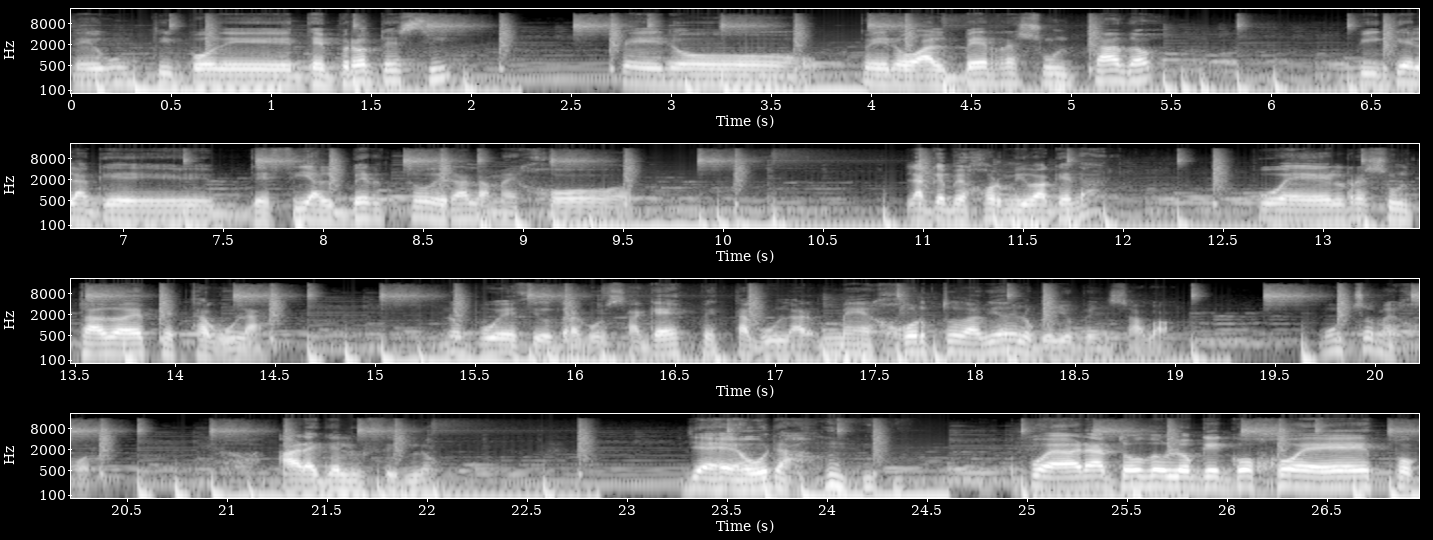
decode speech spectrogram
de un tipo de, prótesis, pero, pero al ver resultados vi que la que decía Alberto era la mejor, la que mejor me iba a quedar. Pues el resultado es espectacular. No puedo decir otra cosa, que es espectacular, mejor todavía de lo que yo pensaba. Mucho mejor. Ahora hay que lucirlo. Ya es hora. Pues ahora todo lo que cojo es pues,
